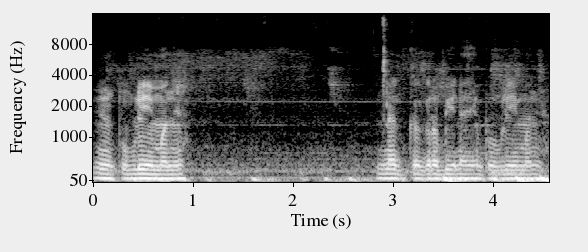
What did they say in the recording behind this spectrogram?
Yan problema niya. Nagkagrabe na yung problema niya.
